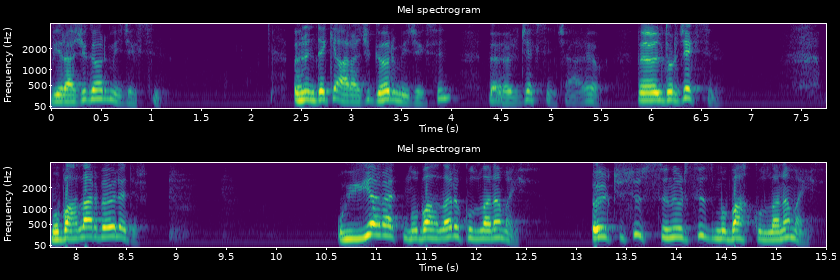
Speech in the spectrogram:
virajı görmeyeceksin. Önündeki aracı görmeyeceksin ve öleceksin, çare yok. Ve öldüreceksin. Mubahlar böyledir. Uyuyarak mubahları kullanamayız. Ölçüsüz, sınırsız mubah kullanamayız.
